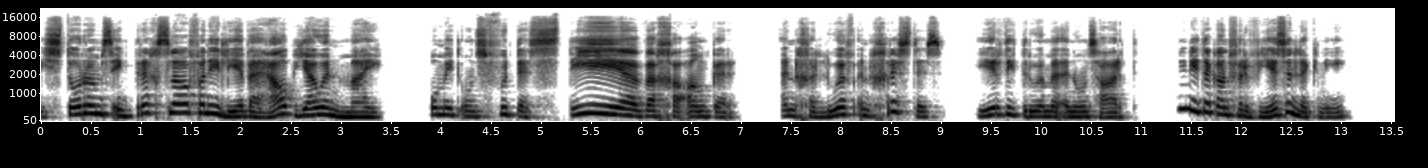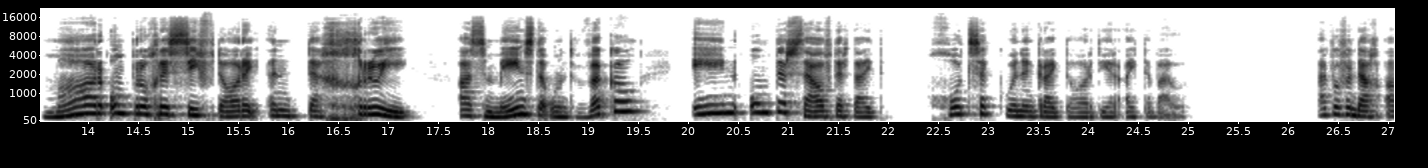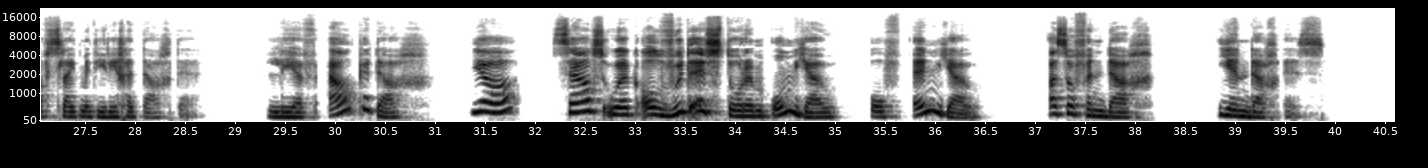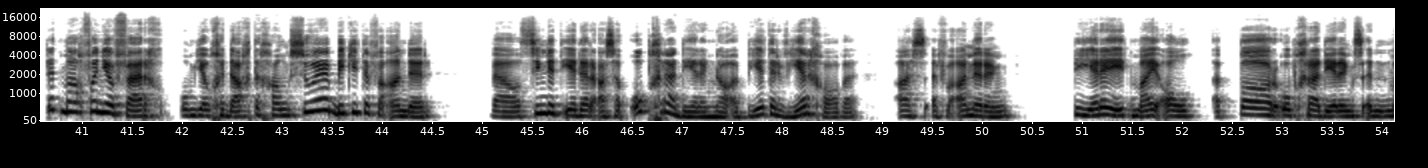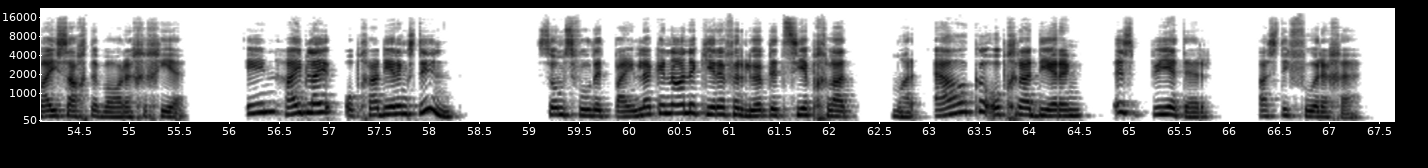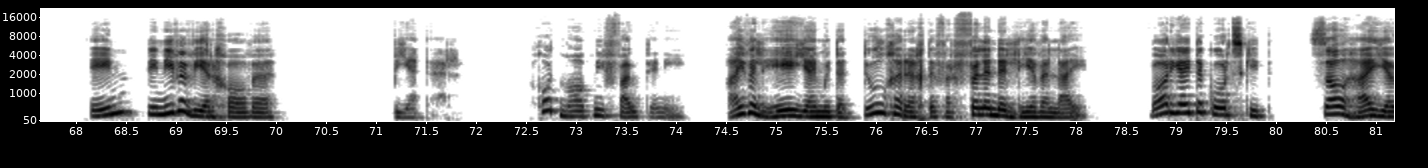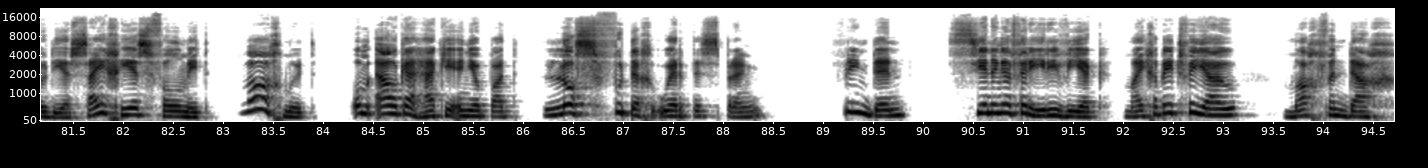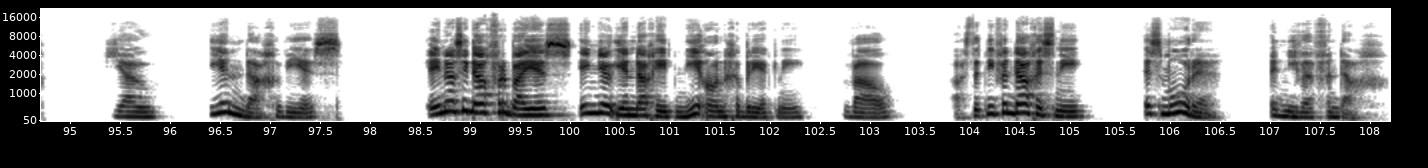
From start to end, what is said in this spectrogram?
Die storms en terugslae van die lewe help jou en my om met ons voete stewig geanker in geloof in Christus hierdie drome in ons hart nie net te kan verwesenlik nie, maar om progressief daarin te groei as mens te ontwikkel en om terselfdertyd God se koninkryk daardeur uit te bou. Ek wil vandag afsluit met hierdie gedagte leef elke dag. Ja, selfs ook al woed 'n storm om jou of in jou, asof vandag eendag is. Dit mag van jou verg om jou gedagtegang so 'n bietjie te verander. Wel, sien dit eerder as 'n opgradering na 'n beter weergawe as 'n verandering. Die Here het my al 'n paar opgraderings in my sagte ware gegee en hy bly opgraderings doen. Soms voel dit pynlik en ander kere verloop dit seepglad, maar elke opgradering is beter as die vorige en die nuwe weergawe beter. God maak nie foute nie. Hy wil hê jy moet 'n doelgerigte, vervullende lewe lei. Waar jy tekortskiet, sal hy jou deur sy gees vul met waagmoed om elke hekkie in jou pad losvoetig oor te spring. Vriendin, seëninge vir hierdie week. My gebed vir jou mag vandag jou eendag wees. En as die dag verby is en jou eendag het nie aangebreek nie, wel, as dit nie vandag is nie, is môre 'n nuwe vandag.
